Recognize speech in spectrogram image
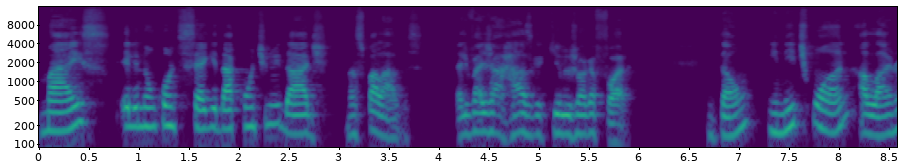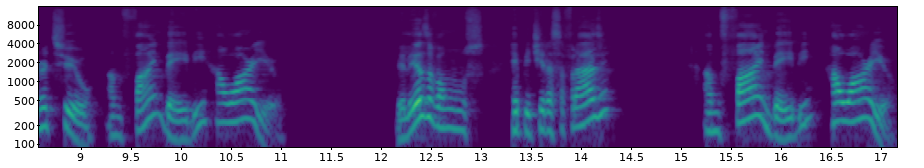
Mas ele não consegue dar continuidade nas palavras. Ele vai já rasga aquilo, joga fora. Então, in each one, a line or two. I'm fine, baby. How are you? Beleza? Vamos repetir essa frase. I'm fine, baby. How are you?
